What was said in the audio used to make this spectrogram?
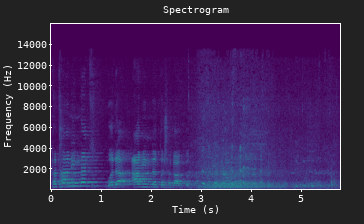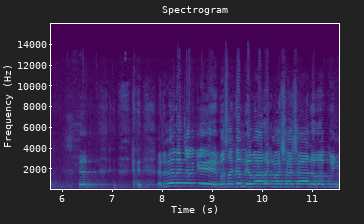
ከታሚነት ወደ አሚነት ተሸጋገሩ። እድሜ ለጨርቄ በሰከንድ የማዕረግ ማሻሻ አደረግኩኝ።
